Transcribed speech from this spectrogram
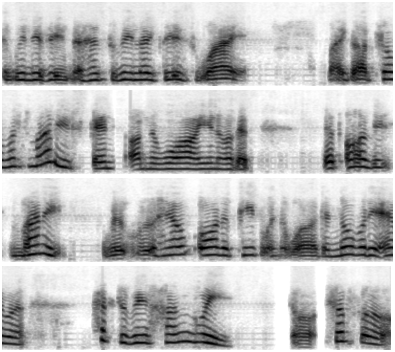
we live in that has to be like this. Why? My God, so much money spent on the war, you know, that that all this money will, will help all the people in the world and nobody ever has to be hungry or suffer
